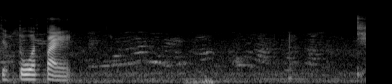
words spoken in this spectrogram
จะตัวแตกโอเค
